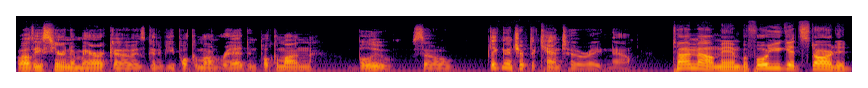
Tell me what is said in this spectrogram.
well at least here in america is going to be pokemon red and pokemon blue so taking a trip to kanto right now Time out, man. Before you get started,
